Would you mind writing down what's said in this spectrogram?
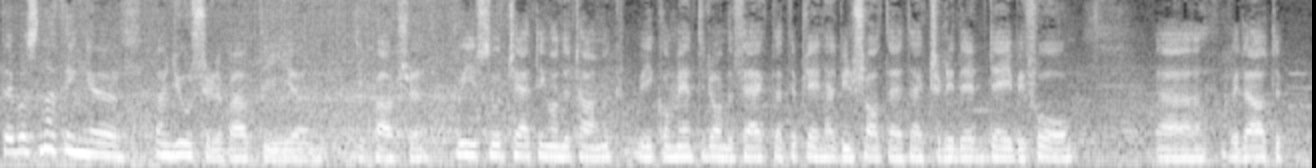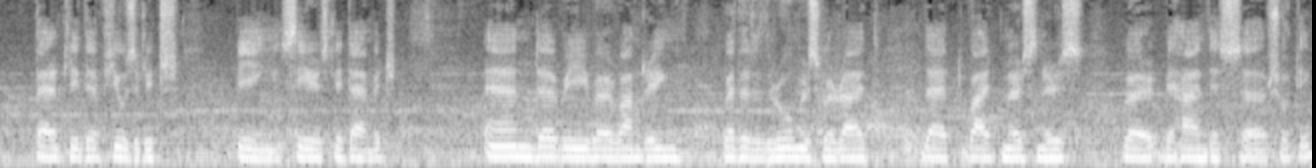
There was nothing uh, unusual about the um, departure. We stood chatting on the tarmac. We commented on the fact that the plane had been shot at actually the day before uh, without apparently the fuselage being seriously damaged. And uh, we were wondering whether the rumors were right that white mercenaries were behind this uh, shooting.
